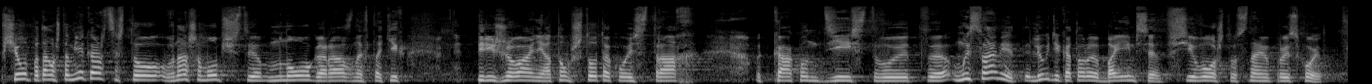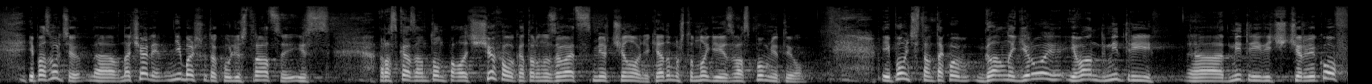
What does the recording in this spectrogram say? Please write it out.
Почему? Потому что мне кажется, что в нашем обществе много разных таких переживаний о том, что такое страх, как он действует. Мы с вами люди, которые боимся всего, что с нами происходит. И позвольте э, вначале небольшую такую иллюстрацию из рассказа Антона Павловича Чехова, который называется «Смерть чиновника». Я думаю, что многие из вас помнят его. И помните, там такой главный герой Иван Дмитрий Э, Дмитриевич Червяков,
